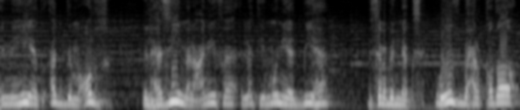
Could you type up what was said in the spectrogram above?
إن هي تقدم عذر للهزيمة العنيفة التي منيت بها بسبب النكسة. ويصبح القضاء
